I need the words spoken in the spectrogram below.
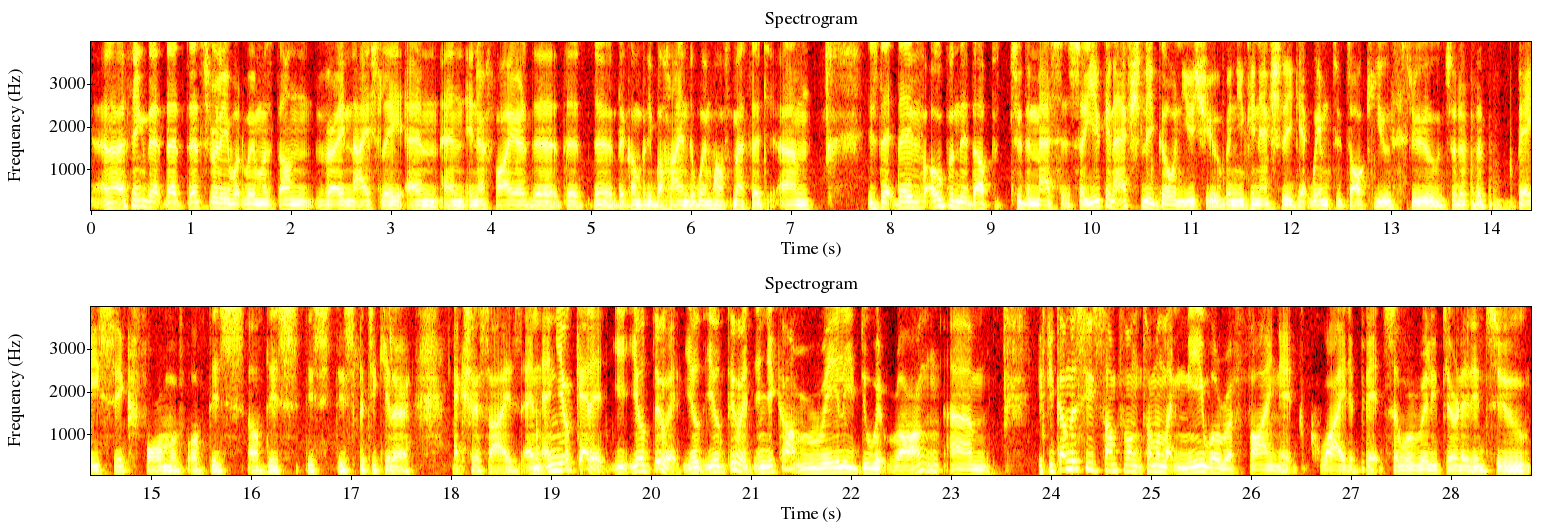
and I think that, that that's really what Wim has done very nicely. And and Inner Fire, the the, the, the company behind the Wim Hof method, um, is that they've opened it up to the masses. So you can actually go on YouTube and you can actually get Wim to talk you through sort of a basic form of, of this of this this this particular exercise, and and you'll get it. You, will do it. You'll you'll do it, and you can't really do it wrong. Um, if you come to see someone, someone like me, we'll refine it quite a bit. So we'll really turn it into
